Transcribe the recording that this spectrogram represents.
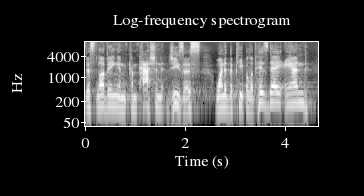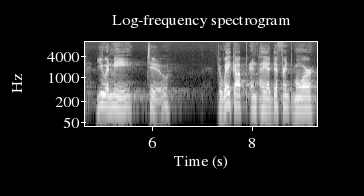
this loving and compassionate Jesus wanted the people of his day and you and me too to wake up and pay a different, more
